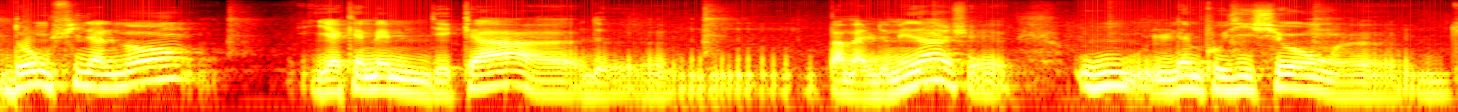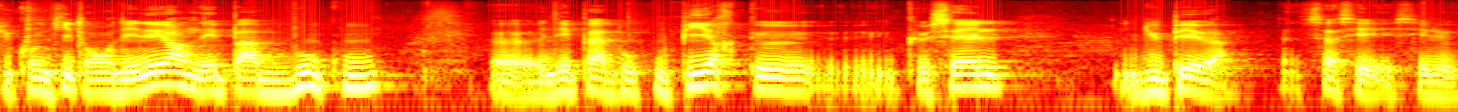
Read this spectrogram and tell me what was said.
donc finalement, il y a quand même des cas de pas mal de ménages euh, où l'imposition euh, du compte titre ordinaire n'est pas beaucoup n'est pas beaucoup pire que, que celle du PEA. Ça, c'est le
